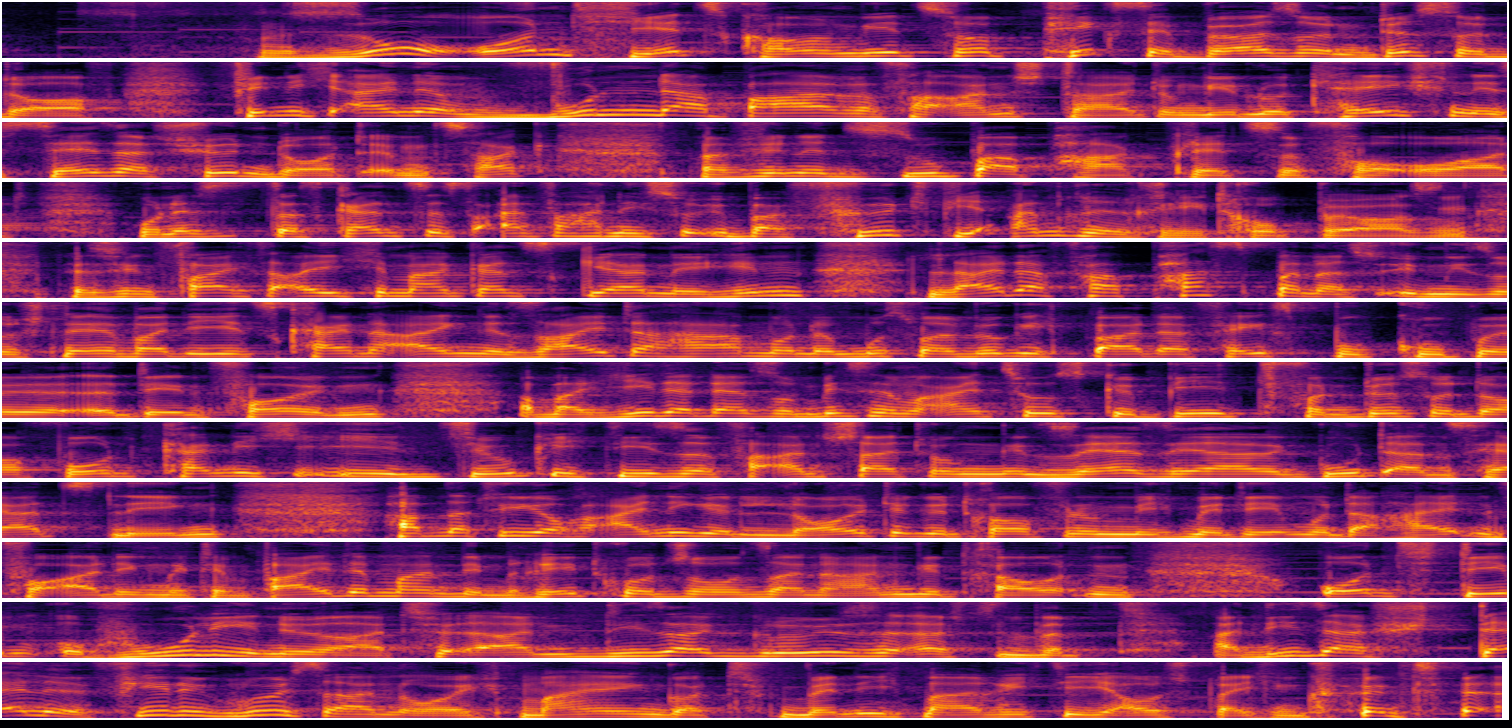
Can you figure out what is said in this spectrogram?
So, und jetzt kommen wir zur Pixelbörse in Düsseldorf. Finde ich eine wunderbare Veranstaltung. Die Location ist sehr, sehr schön dort im Zack. Man findet super Parkplätze vor Ort. Und es, das Ganze ist einfach nicht so überfüllt wie andere Retro-Börsen. Deswegen fahre ich da eigentlich immer ganz gerne hin. Leider verpasst man das irgendwie so schnell, weil die jetzt keine eigene Seite haben und dann muss man wirklich bei der Facebook-Gruppe äh, den folgen. Aber jeder, der so ein bisschen im Einzugsgebiet von Düsseldorf wohnt, kann ich wirklich diese Veranstaltung sehr, sehr gut ans Herz legen legen. Habe natürlich auch einige Leute getroffen und mich mit dem unterhalten, vor allen Dingen mit dem Weidemann, dem Retro Joe, seiner Angetrauten und dem Huli Nerd. An dieser Grüße, äh, an dieser Stelle viele Grüße an euch. Mein Gott, wenn ich mal richtig aussprechen könnte.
